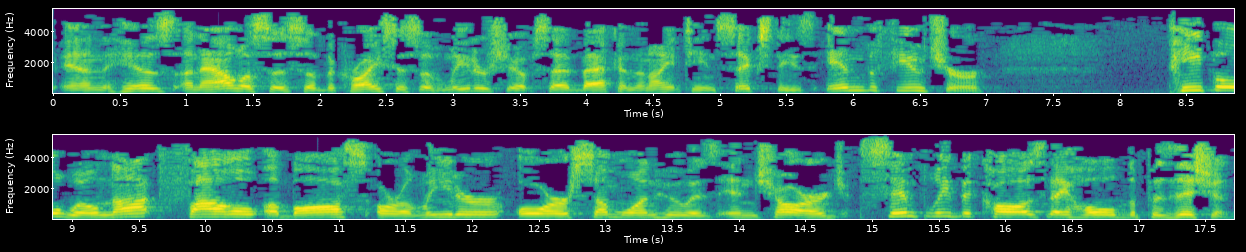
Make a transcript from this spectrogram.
in his analysis of the crisis of leadership, said back in the 1960s in the future, people will not follow a boss or a leader or someone who is in charge simply because they hold the position.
